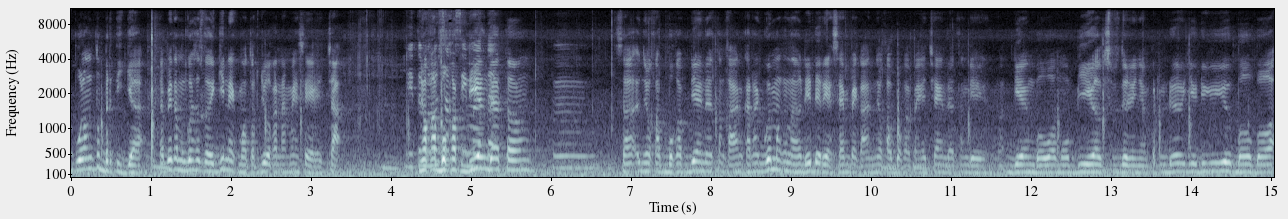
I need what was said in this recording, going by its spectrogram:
pulang tuh bertiga. Tapi temen gue satu lagi naik motor juga kan namanya si Eca. Itu Nyokap bokap dia yang datang Hmm. sa nyokap bokap dia yang datang kan karena gue emang kenal dia dari SMP kan nyokap bokapnya Eca yang datang dia dia yang bawa mobil terus yang nyamperin dia jadi bawa bawa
